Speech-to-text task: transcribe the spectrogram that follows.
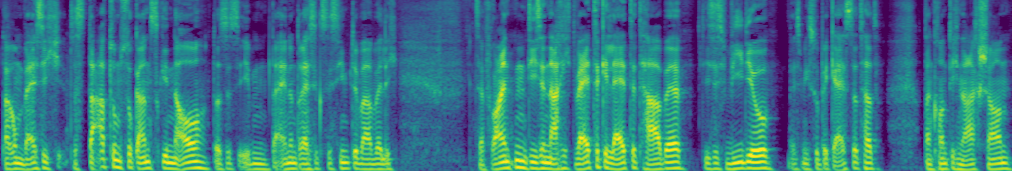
darum weiß ich das Datum so ganz genau, dass es eben der 31.07. war, weil ich zwei Freunden diese Nachricht weitergeleitet habe, dieses Video, es mich so begeistert hat. Dann konnte ich nachschauen,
